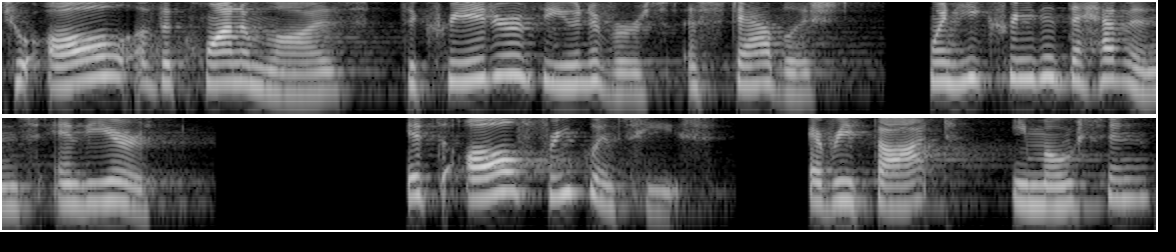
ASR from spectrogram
to all of the quantum laws the creator of the universe established when he created the heavens and the earth. It's all frequencies. Every thought, emotion,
